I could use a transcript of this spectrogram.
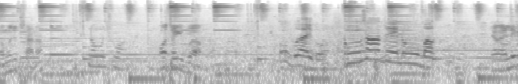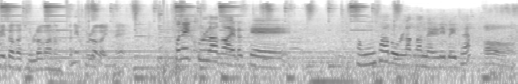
너무 좋지 않아? 너무 좋아. 어 저기 뭐야? 어 뭐야 이거? 경사대로 막 야 엘리베이터 같이 올라가는 푸니쿨러가 있네. 푸니쿨라가 이렇게 경사로 올라가는 엘리베이터야? 어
